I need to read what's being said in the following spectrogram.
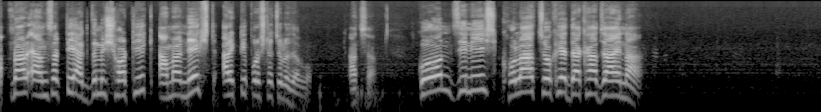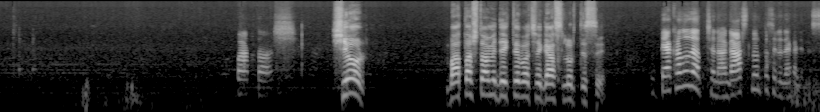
আপনার অ্যান্সারটি একদমই সঠিক। আমরা নেক্সট আরেকটি প্রশ্নে চলে যাব। আচ্ছা কোন জিনিস খোলা চোখে দেখা যায় না? বাতাস। শিওর? বাতাস তো আমি দেখতে পাচ্ছি গাছ লড়তেছে। দেখা তো যাচ্ছে না গাছ নড়তেছে এটা দেখা যাচ্ছে।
